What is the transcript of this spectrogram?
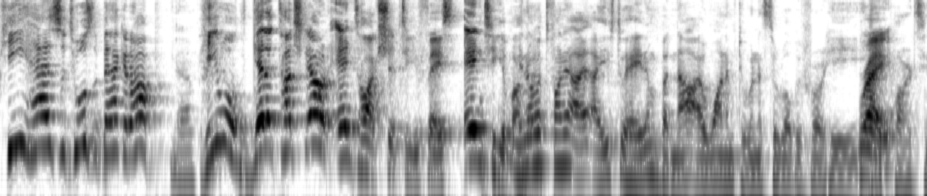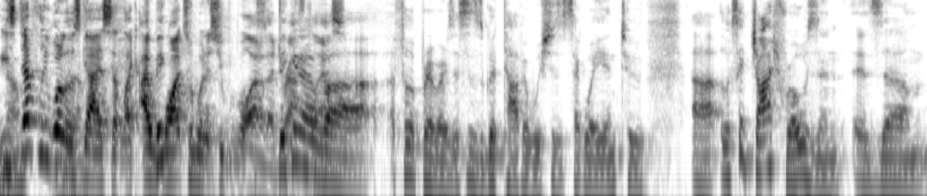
he has the tools to back it up. Yeah. He will get a touchdown and talk shit to your face and to your mother. You know what's funny? I, I used to hate him, but now I want him to win a Super Bowl before he, right? departs. He's know? definitely one of those guys that like I want to win a Super Bowl out of that Speaking draft of class. uh, Philip Rivers, this is a good topic we should segue into. Uh, it looks like Josh Rosen is um,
